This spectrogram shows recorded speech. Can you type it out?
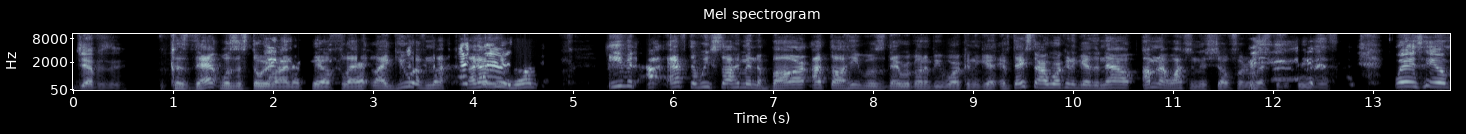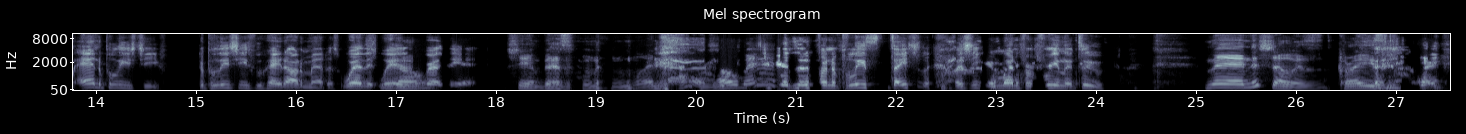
Jefferson? Because that was a storyline that fell flat. Like you have not. Like I did one. Even after we saw him in the bar, I thought he was they were going to be working together. If they start working together now, I'm not watching this show for the rest of the season. Where's him and the police chief? The police chief who hate all the medals. Where the, where No. where they at? She embezzling money. I don't know, man. She gets it from the police station, but she get money from Freeland too. Man, this show is crazy. Oh That's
